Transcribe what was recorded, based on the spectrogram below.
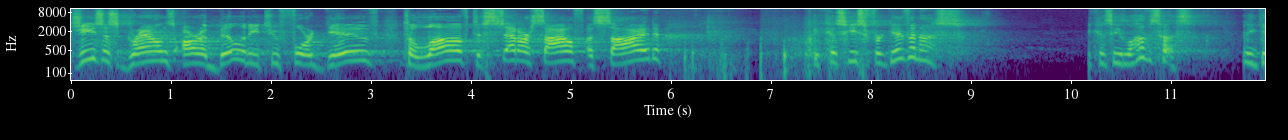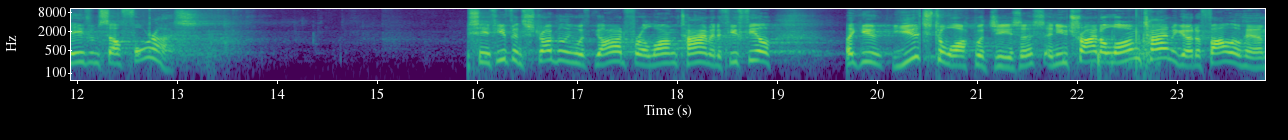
Jesus grounds our ability to forgive, to love, to set ourselves aside because he's forgiven us, because he loves us, he gave himself for us. You see, if you've been struggling with God for a long time, and if you feel like you used to walk with Jesus and you tried a long time ago to follow him,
